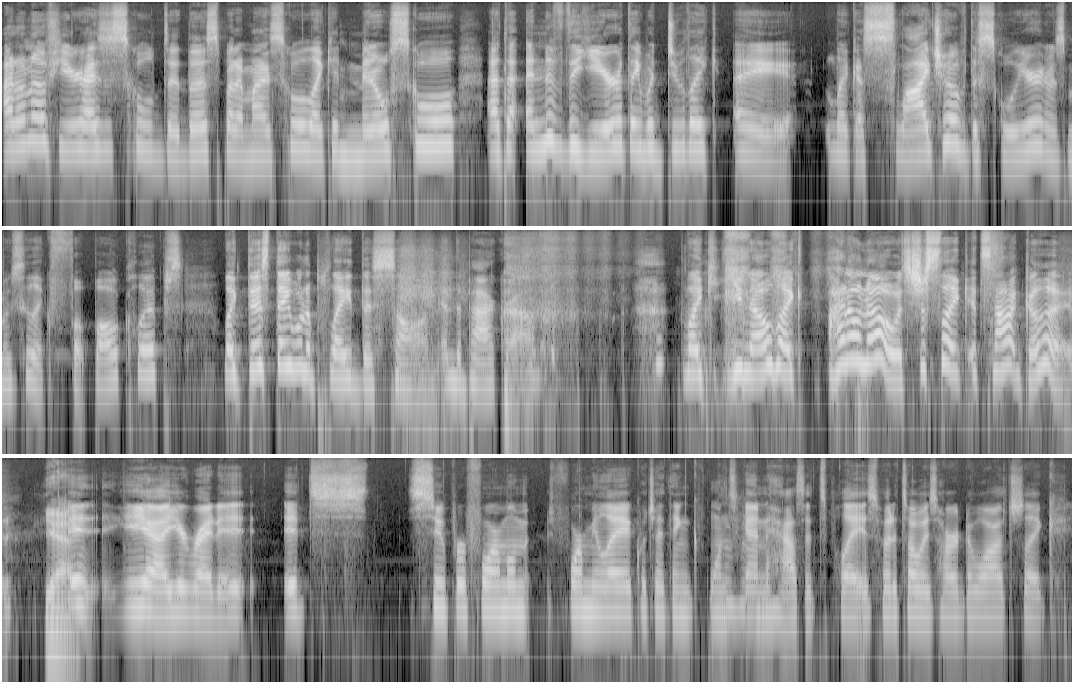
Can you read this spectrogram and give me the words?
I don't know if your guys' school did this, but at my school, like in middle school, at the end of the year, they would do like a like a slideshow of the school year, and it was mostly like football clips. Like this, they would have played this song in the background. like you know, like I don't know. It's just like it's not good. yeah, It, yeah, you're right. It it's super formal formulaic, which I think once again has its place, but it's always hard to watch like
